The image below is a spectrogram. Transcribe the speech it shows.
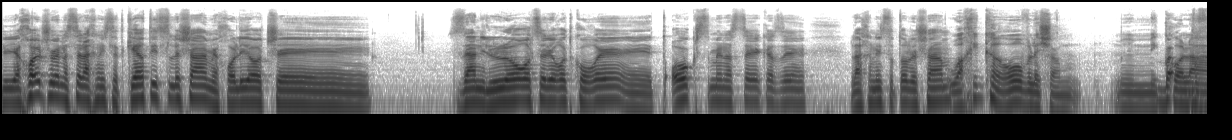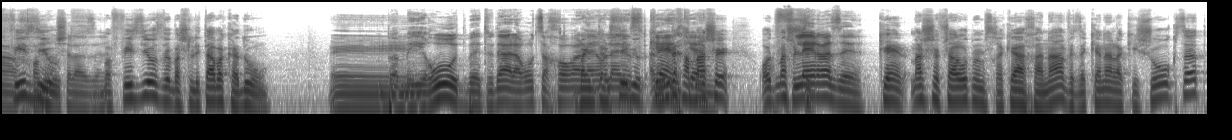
יכול להיות שהוא ינסה להכניס את קרטיס לשם, יכול להיות ש... זה אני לא רוצה לראות קורה, אה, את אוקס מנסה כזה להכניס אותו לשם. הוא הכי קרוב לשם, מכל החומר של הזה. בפיזיות ובשליטה בכדור. אה, במהירות, אתה יודע, לרוץ אחורה. באינטנסיביות. כן, אני אגיד לך כן. מה ש... עוד משהו. הפלר הזה. כן, משהו שאפשר לראות במשחקי ההכנה, וזה כן על הקישור קצת,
